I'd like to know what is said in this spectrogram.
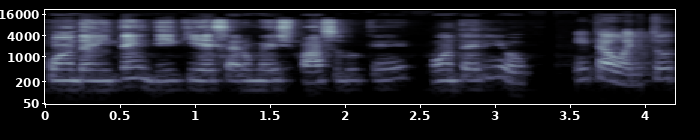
quando eu entendi que esse era o meu espaço do que o anterior. Então, Anne, tu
